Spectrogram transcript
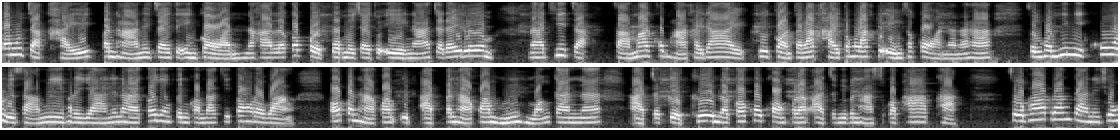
ต้องรู้จักไขปัญหาในใจตัวเองก่อนนะคะ แล้วก็เปิดปมในใจตัวเองนะ จะได้เริ่มนะะที่จะสามารถคบหาใครได้ คือก่อนจะรักใครต้องรักตัวเองซะก่อนนะนะคะ ส่วนคนที่มีคู่หรือสามีภรรยาเนี่ยนะคะ ก็ยังเป็นความรักที่ต้องระวัง เพราะปัญหาความอึดอัด ปัญหาความหึงหวงกันนะ อาจจะเกิดขึ้นแล้วก็คู่ครองคนรักอาจจะมีปัญหาสุขภาพค่ะ สุขภาพร่างกายในช่วง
